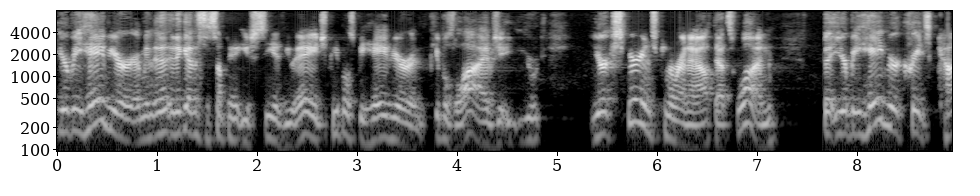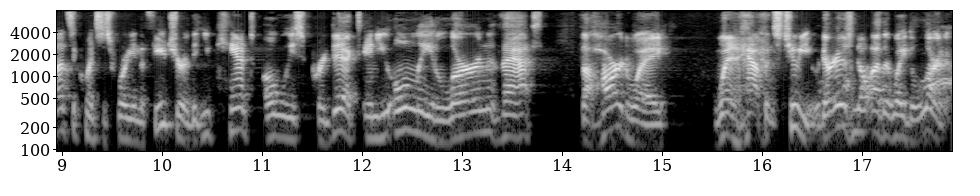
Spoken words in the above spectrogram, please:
your behavior, I mean, again, this is something that you see as you age. People's behavior and people's lives, you, your experience can run out. That's one. But your behavior creates consequences for you in the future that you can't always predict. And you only learn that the hard way when it happens to you. There is no other way to learn it.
